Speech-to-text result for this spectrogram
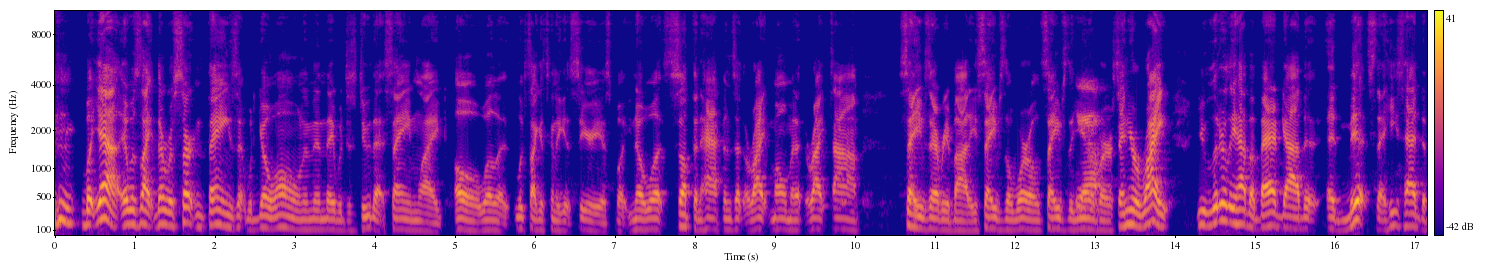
but yeah, it was like there were certain things that would go on, and then they would just do that same like, oh, well, it looks like it's going to get serious, but you know what? Something happens at the right moment, at the right time, saves everybody, saves the world, saves the Yeah. universe. And you're right. You literally have a bad guy that admits that he's had to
